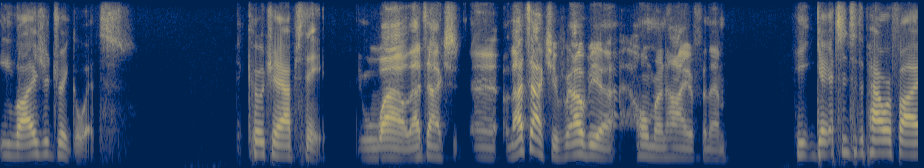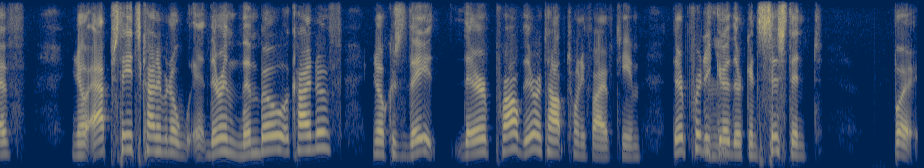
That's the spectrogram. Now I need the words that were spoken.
Elijah Drinkwitz, coach at App State. Wow, that's actually uh, that's actually that would be a home run hire for them. He gets into the Power Five. You know, App State's kind of in a they're in limbo, kind of. You know, because they they're probably they're a top twenty five team. They're pretty Mhm. good. They're consistent, but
